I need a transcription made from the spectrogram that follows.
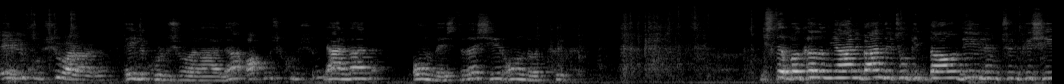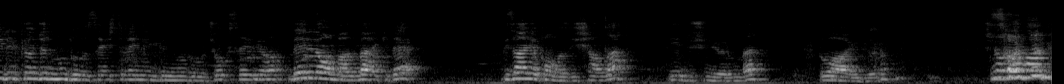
50 kuruşu var hala. 50 kuruşu var hala. 60 kuruşu. Yani ben 15 lira, şiir 14.40. İşte bakalım yani ben de çok iddialı değilim çünkü şiir ilk önce noodle'ı seçti ve Nilgün noodle'ı çok seviyor. Belli olmaz belki de güzel yapamaz inşallah diye düşünüyorum ben. Dua ediyorum. Şimdi o Zaten- zaman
